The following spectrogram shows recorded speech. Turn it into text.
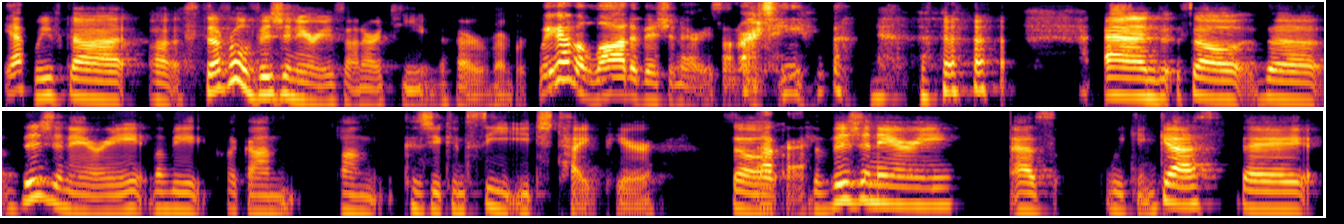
Yep. we've got uh, several visionaries on our team, if I remember. We got a lot of visionaries on our team. and so the visionary, let me click on on because you can see each type here. So Okay. the visionary, as we can guess, they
